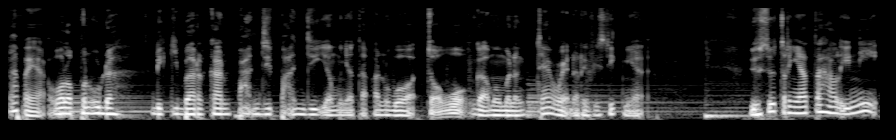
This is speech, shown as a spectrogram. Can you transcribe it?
apa ya? Walaupun udah dikibarkan panji-panji yang menyatakan bahwa cowok nggak menang cewek dari fisiknya, justru ternyata hal ini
